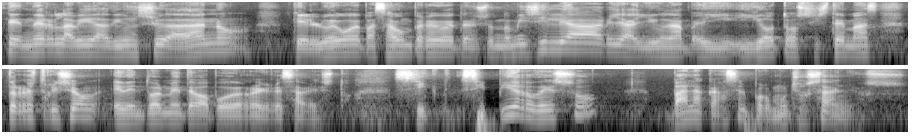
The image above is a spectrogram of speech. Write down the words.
tener la vida de un ciudadano que luego de pasar un periodo de detención domiciliaria y, una, y, otros sistemas de restricción, eventualmente va a poder regresar esto. Si, si pierde eso, va a la cárcel por muchos años.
